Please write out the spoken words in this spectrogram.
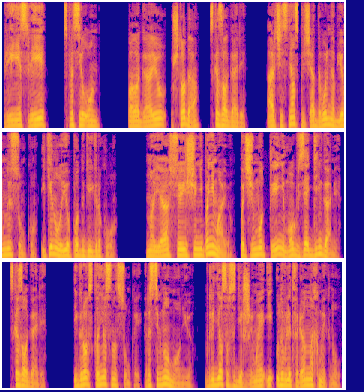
«Принесли?» — спросил он. «Полагаю, что да», — сказал Гарри. Арчи снял с плеча довольно объемную сумку и кинул ее под ноги игроку. «Но я все еще не понимаю, почему ты не мог взять деньгами?» — сказал Гарри. Игрок склонился над сумкой, расстегнул молнию, вгляделся в содержимое и удовлетворенно хмыкнул.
